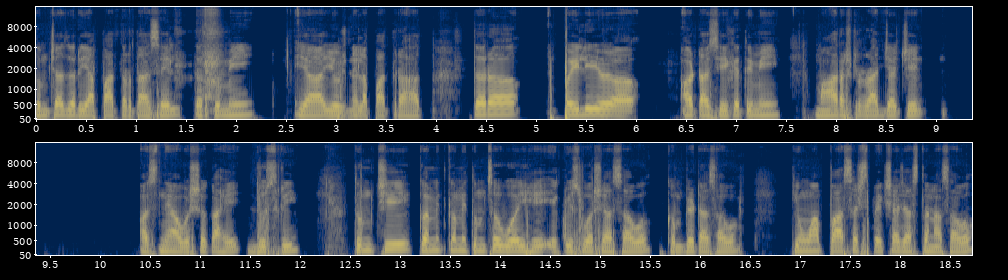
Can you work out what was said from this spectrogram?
तुमच्या जर या पात्रता असेल तर तुम्ही या योजनेला पात्र आहात. तर पहिली अट अशी की तुम्ही महाराष्ट्र राज्याचे असणे आवश्यक आहे. दुसरी तुमची कमीत कमी तुमचं वय हे एकवीस वर्ष असावं कंप्लीट असावं. किंवा पासष्टपेक्षा जास्त नसावं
